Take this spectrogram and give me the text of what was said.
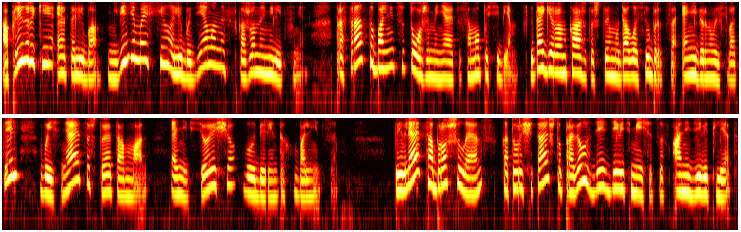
а призраки – это либо невидимая сила, либо демоны с искаженными лицами. Пространство больницы тоже меняется само по себе. Когда героям кажется, что им удалось выбраться и они вернулись в отель, выясняется, что это обман, и они все еще в лабиринтах больницы. Появляется обросший Лэнс, который считает, что провел здесь 9 месяцев, а не 9 лет.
